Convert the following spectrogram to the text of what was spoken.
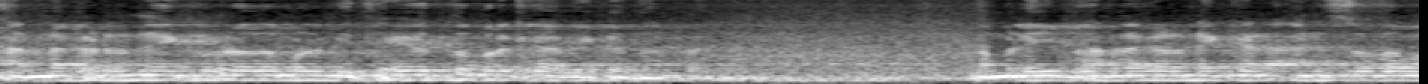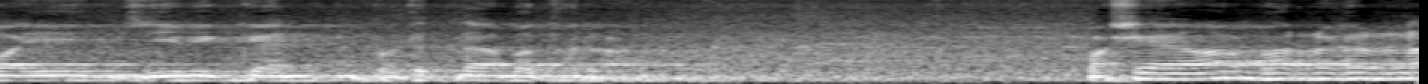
ഭരണഘടനയ്ക്കൂടെ നമ്മൾ വിധേയത്വം പ്രഖ്യാപിക്കുന്നുണ്ട്. നമ്മൾ ഈ ഭരണഘടനയ്ക്ക് അനുസൃതമായി ജീവിക്കാൻ പ്രതിജ്ഞാബദ്ധരാണ്. പക്ഷേ ആ ഭരണഘടന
